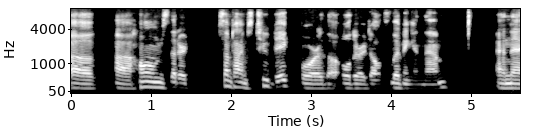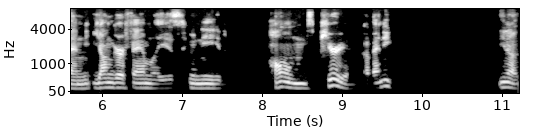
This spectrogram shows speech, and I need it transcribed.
of uh, homes that are sometimes too big for the older adults living in them, and then younger families who need homes. Period of any. You know,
